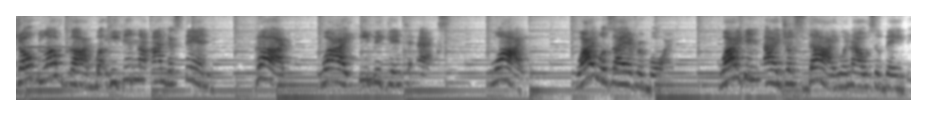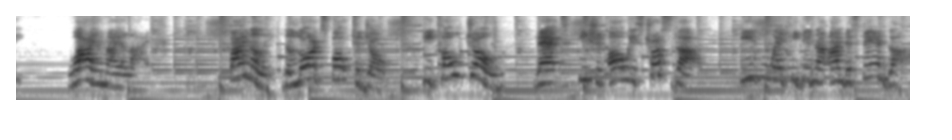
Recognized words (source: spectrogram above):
Job loved God, but he did not understand God why he began to ask, Why? Why was I ever born? Why didn't I just die when I was a baby? Why am I alive? Finally, the Lord spoke to Job. He told Job that he should always trust God, even when he did not understand God.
